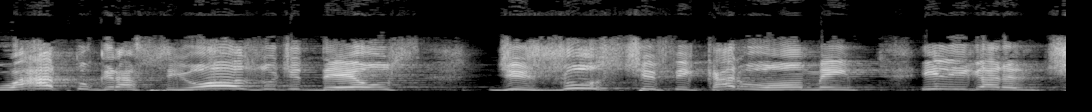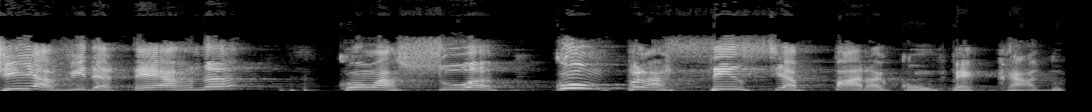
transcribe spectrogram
o ato gracioso de Deus de justificar o homem e lhe garantir a vida eterna com a sua complacência para com o pecado.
